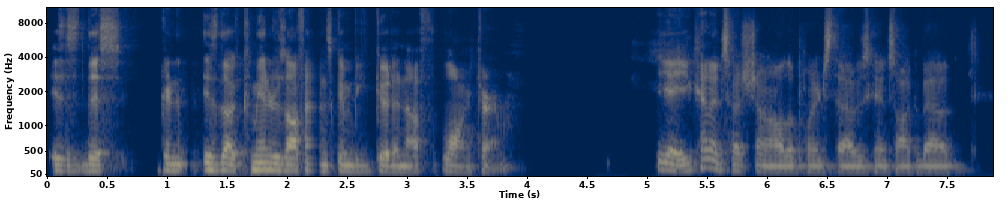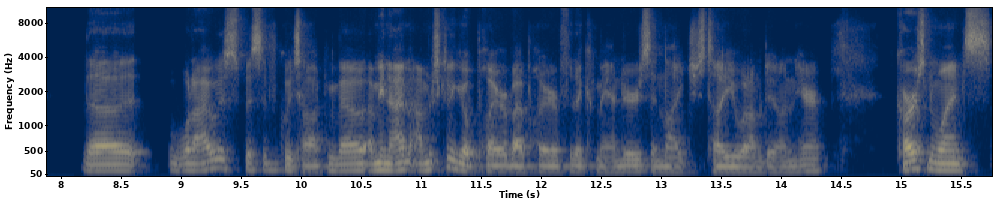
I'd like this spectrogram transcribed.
is this gonna is the Commanders' offense going to be good enough long term? Yeah, you kind of touched on all the points that I was going to talk about. The what I was specifically talking about, I mean, I'm I'm just going to go player by player for the Commanders and like just tell you what I'm doing here. Carson Wentz,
